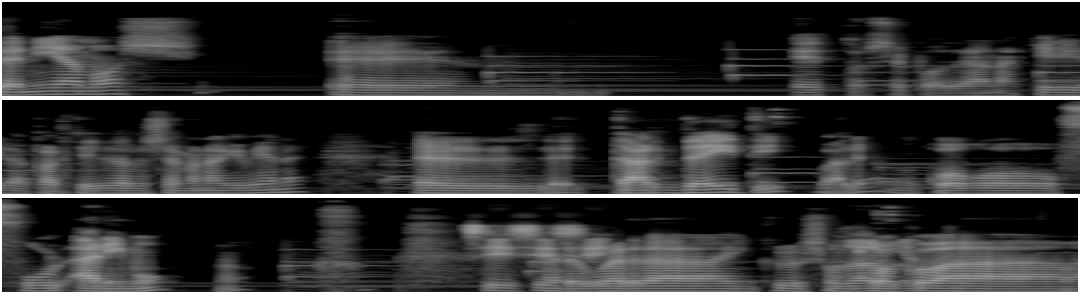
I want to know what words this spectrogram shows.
teníamos em, estos se podrán adquirir a partir de la semana que viene. El Dark Deity, ¿vale? Un juego full Animu, ¿no? Sí, sí, Me sí. recuerda incluso un poco a,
